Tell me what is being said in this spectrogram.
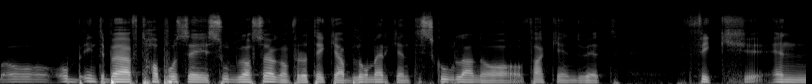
och, och, inte behövt ha på sig solglasögon för att täcka blåmärken till skolan och fucking du vet Fick en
